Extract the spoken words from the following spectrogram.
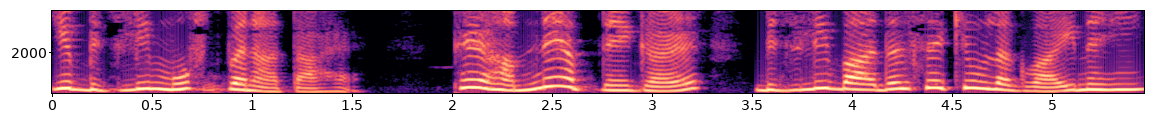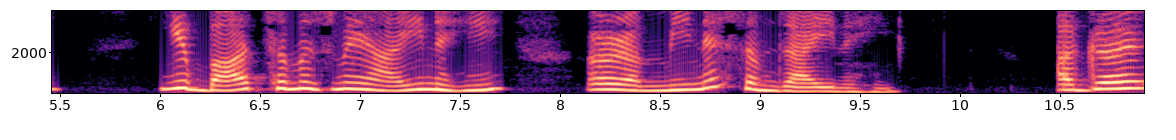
ये बिजली मुफ़्त बनाता है। फिर हमने अपने घर बिजली बादल से क्यों लगवाई नहीं? ये बात समझ में आई नहीं और अम्मी ने समझाई नहीं। अगर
